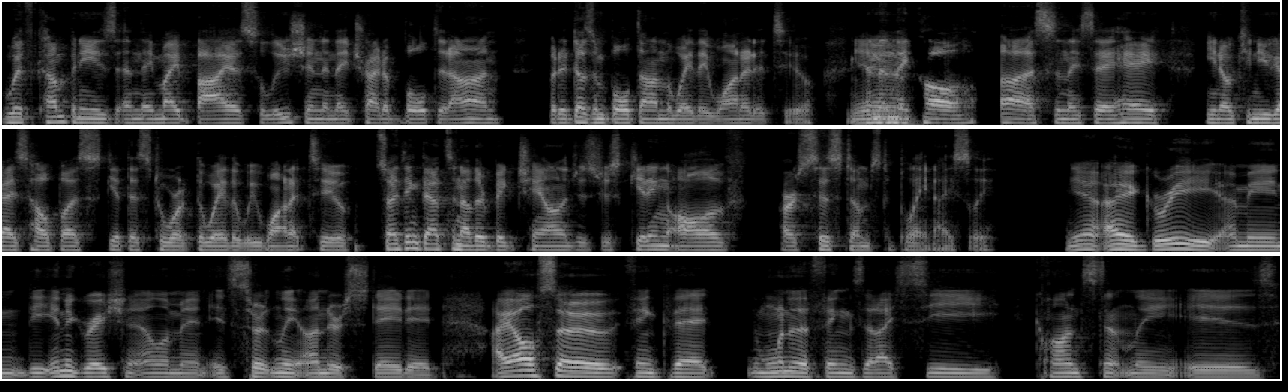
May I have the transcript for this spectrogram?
with companies and they might buy a solution and they try to bolt it on but it doesn't bolt on the way they wanted it to yeah. and then they call us and they say hey you know can you guys help us get this to work the way that we want it to so i think that's another big challenge is just getting all of our systems to play nicely yeah, I agree. I mean, the integration element is certainly understated. I also think that one of the things that I see constantly is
